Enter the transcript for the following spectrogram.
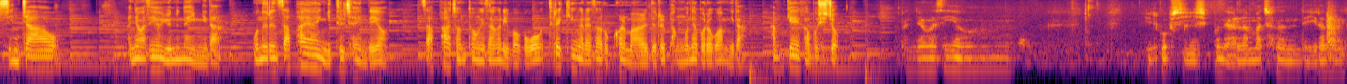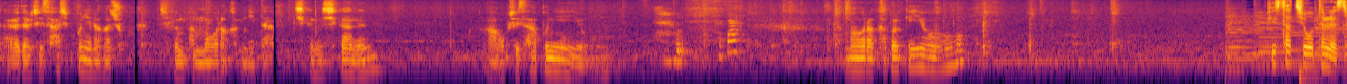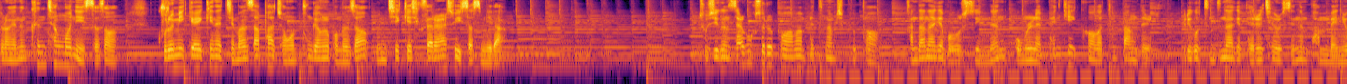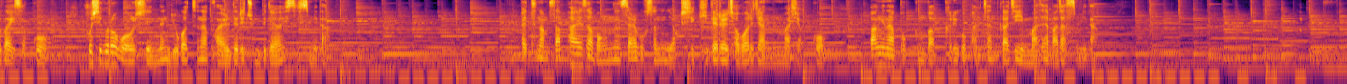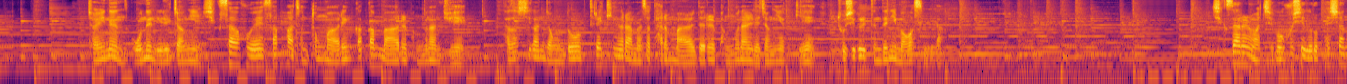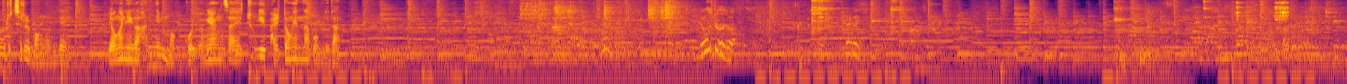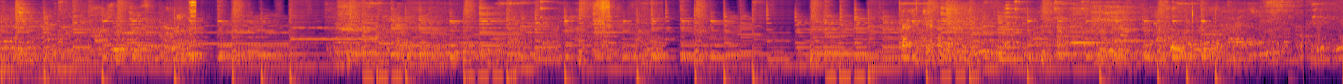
신짜오. 안녕하세요 윤은혜입니다. 오늘은 사파 여행 이틀 차인데요. 사파 전통 의상을 입어보고 트레킹을 해서 로컬 마을들을 방문해 보려고 합니다. 함께 가보시죠. 안녕하세요. 7시 20분에 알람 맞춰놨는데 일어나니까 8시 40분이라 가지고 지금 밥 먹으러 갑니다. 지금 시간은 9시 4분이에요. 가자. 밥 먹으러 가볼게요. 피스타치오 호텔 레스토랑에는 큰 창문이 있어서 구름이 껴있긴 했지만 사파 정원 풍경을 보면서 운치 있게 식사를 할 수 있었습니다. 조식은 쌀국수를 포함한 베트남식부터 간단하게 먹을 수 있는 오믈렛 팬케이크와 같은 빵들 그리고 든든하게 배를 채울 수 있는 밥 메뉴가 있었고 후식으로 먹을 수 있는 요거트나 과일들이 준비되어 있었습니다. 베트남 사파에서 먹는 쌀국수는 역시 기대를 저버리지 않는 맛이었고 빵이나 볶음밥 그리고 반찬까지 입맛에 맞았습니다. 저희는 오늘 일정이 식사 후에 사파 전통 마을인 까깐마을을 방문한 뒤에 5시간 정도 트레킹을 하면서 다른 마을들을 방문할 예정이었기에 조식을 든든히 먹었습니다. 식사를 마치고 후식으로 패션 후르츠를 먹는데 영은이가 한 입 먹고 영양사의 촉이 발동했나 봅니다. 요거트가 좋아. 그리고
